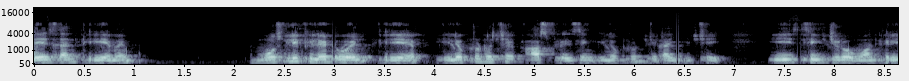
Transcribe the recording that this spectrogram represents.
less than three M M mostly fillet weld three F electrode হচ্ছে ফাস্ট প্রেসিং ইলেকট্রোড যেটা হচ্ছে E six zero one three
